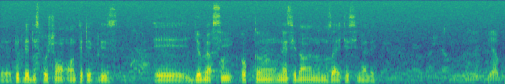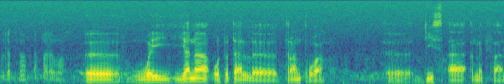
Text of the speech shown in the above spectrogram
euh, toutes les dispositions ont été prises et Dieu merci, aucun incident ne nous a été signalé. Il y a beaucoup d'absences apparemment euh, Oui, il y en a au total 33, 10 à Ahmed Fall,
